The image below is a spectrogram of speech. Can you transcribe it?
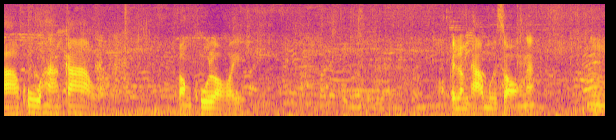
ท้าคู่ห้าเก้าสองคู่ร้อยเป็นรองเท้ามือสองนะ อืม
